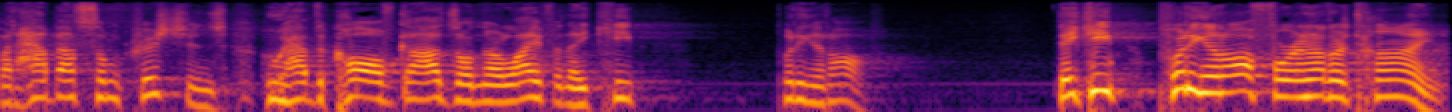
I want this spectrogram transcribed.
but how about some Christians who have the call of God's on their life and they keep putting it off? They keep putting it off for another time.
